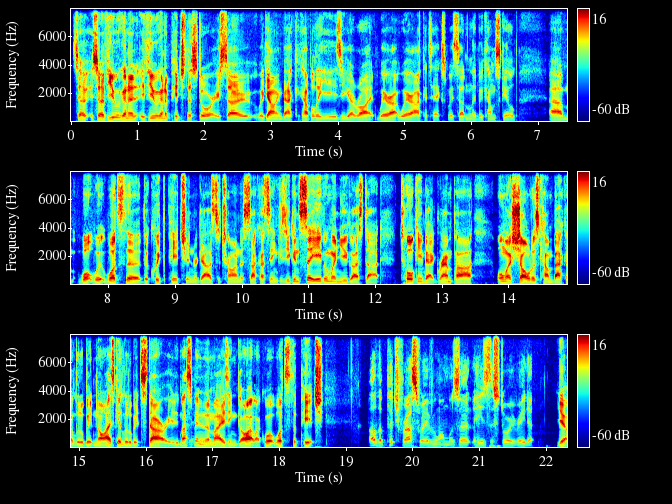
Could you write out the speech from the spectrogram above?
So, so if you were gonna if you were gonna pitch the story, so we're going back a couple of years. You go right, we're we're architects. We suddenly become skilled. Um, what what's the the quick pitch in regards to trying to suck us in? Because you can see even when you guys start talking about Grandpa, almost shoulders come back a little bit and eyes get a little bit starry. It must have been an amazing guy. Like what what's the pitch? Oh, the pitch for us for everyone was that here's the story, read it. Yeah.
